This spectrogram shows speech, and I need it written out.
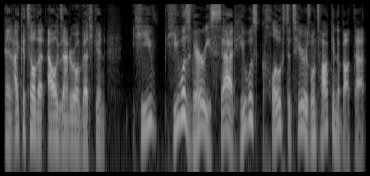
And I could tell that Alexander Ovechkin, he he was very sad. He was close to tears when talking about that.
